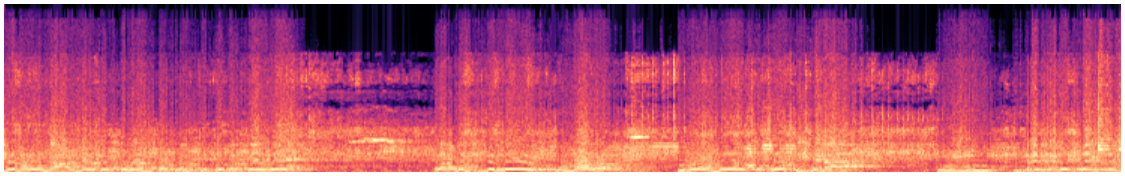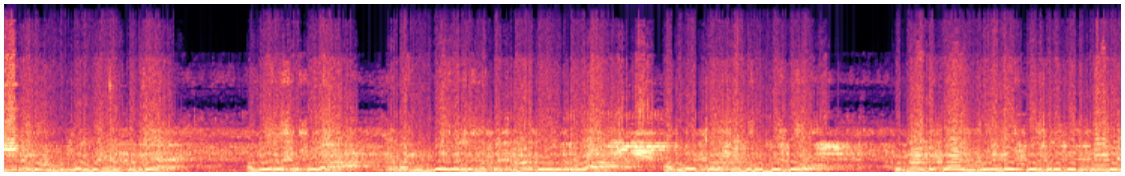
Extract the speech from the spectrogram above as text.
ಜೀವನವನ್ನು ಹಾಳು ಮಾಡ್ಕೊಳ್ತಿರುವಂತ ಪರಿಸ್ಥಿತಿ ಬರ್ತಾ ಇದೆ. ಪ್ರಪಂಚದಲ್ಲಿ ಸುಮಾರು ನೂರ ಮೂವತ್ತು ಕೋಟಿ ಜನ ಈ ಡ್ರಗ್ ಅಡಿಕ್ಟ್ ಆಗಿದೆ ಅಂತ ಹೇಳಿ ಒಂದು ಸರ್ವೆ ಹೇಳ್ತದೆ. ಅದೇ ರೀತಿ ಕೂಡ ನಮ್ಮ ಇಂಡಿಯಾದಲ್ಲಿ ಮತ್ತೆ ಕರ್ನಾಟಕದಲ್ಲಿ ಕೂಡ ಅದು ಹೆಚ್ಚಳ ಕಂಡುಕೊಂಡಿದ್ದು ಕರ್ನಾಟಕ ಏಳನೇ ಪ್ಲೇಸ್ನಲ್ಲಿ ಅಂತ ಹೇಳಿ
